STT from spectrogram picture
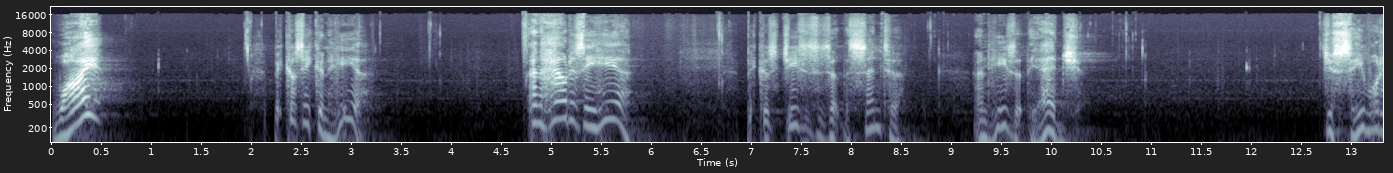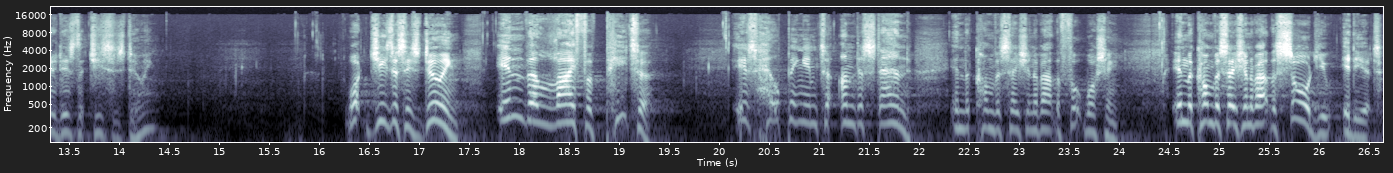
Why? Because he can hear. And how does he hear? Because Jesus is at the center and he's at the edge. Do you see what it is that Jesus is doing? What Jesus is doing in the life of Peter is helping him to understand in the conversation about the foot washing, in the conversation about the sword, you idiot,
